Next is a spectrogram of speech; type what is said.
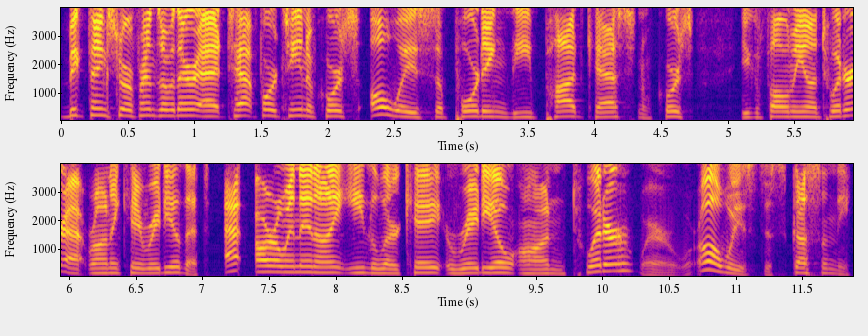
Big thanks to our friends over there at Tap 14, of course, always supporting the podcast. And of course, you can follow me on Twitter at Ronnie K Radio. That's at R O N N I E, the letter K Radio on Twitter, where we're always discussing the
